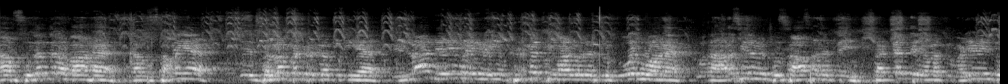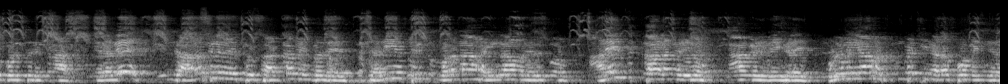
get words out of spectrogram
நாம் சுதந்திரமாக நம் சமய சொல்லப்பட்டிருக்கக்கூடிய எல்லா நெறிமுறைகளையும் பின்பற்றி வாழ்வதற்கு போதுவான ஒரு அரசியலமைப்பு சாசனத்தை சட்டத்தை நமக்கு வடிவமைத்து கொடுத்திருக்கிறார். எனவே இந்த அரசியலமைப்பு சட்டம் என்பது சரியத்திற்கு முரணாக இல்லாமல் இருக்கும். அனைத்து காலங்களிலும் நாங்கள் இவைகளை முழுமையாக பின்பற்றி நடப்போம் என்கிற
